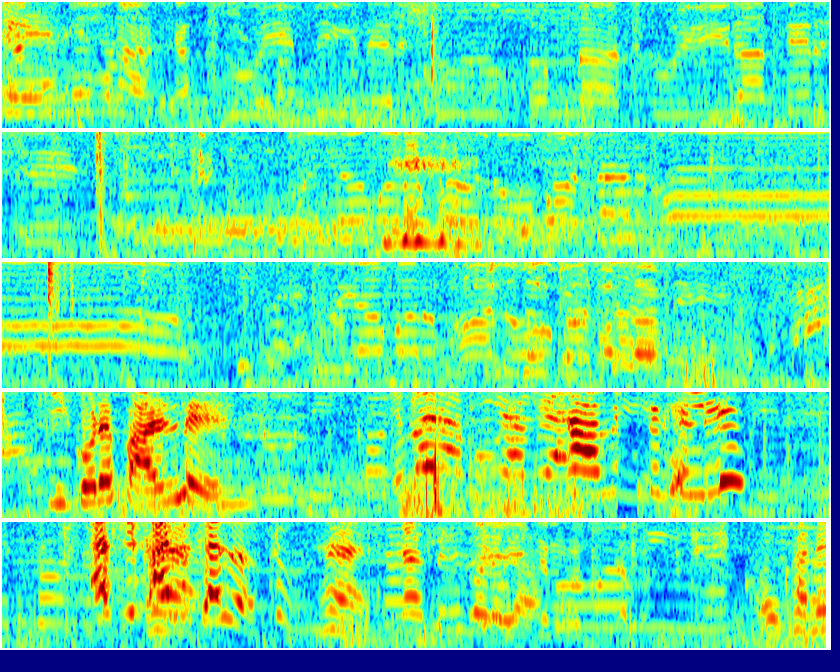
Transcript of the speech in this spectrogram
লেগে ক্যান্সেল যাবে করব না cancel করব না। সুন্দর করে পারলাম কি করে পারলে এবার আমি আমি আমি তো খেলি আচ্ছা খেলো খেলো হ্যাঁ না তুমি করে দাও? ওখানে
